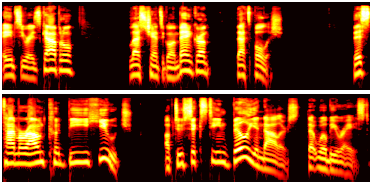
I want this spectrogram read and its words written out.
AMC raises capital, less chance of going bankrupt. That's bullish. This time around could be huge, up to $16 billion that will be raised.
